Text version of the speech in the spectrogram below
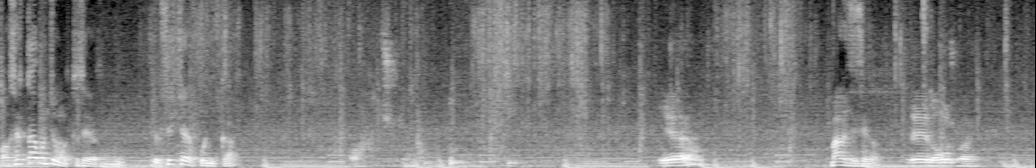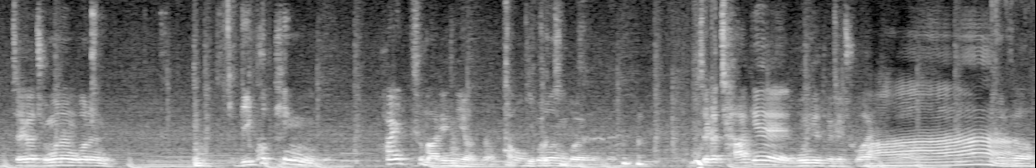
어, 색감은 좀 어떠세요, 선생님? 좀 실제로 보니까. 와, 주. 이야. 마음에 드세요? 네, 너무 좋아요. 제가 주문한 거는 니코틴 화이트 마린이었나? 어, 니코틴? 그런 거였는데. 제가 자개 무늬를 되게 좋아해요. 아, 그래서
